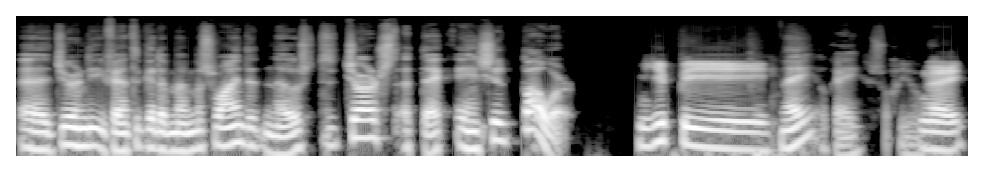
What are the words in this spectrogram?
Uh, during the event to get a Mamoswine that knows the charged attack ancient power. Yippie. Nee? Oké, sorry hoor. Nee,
